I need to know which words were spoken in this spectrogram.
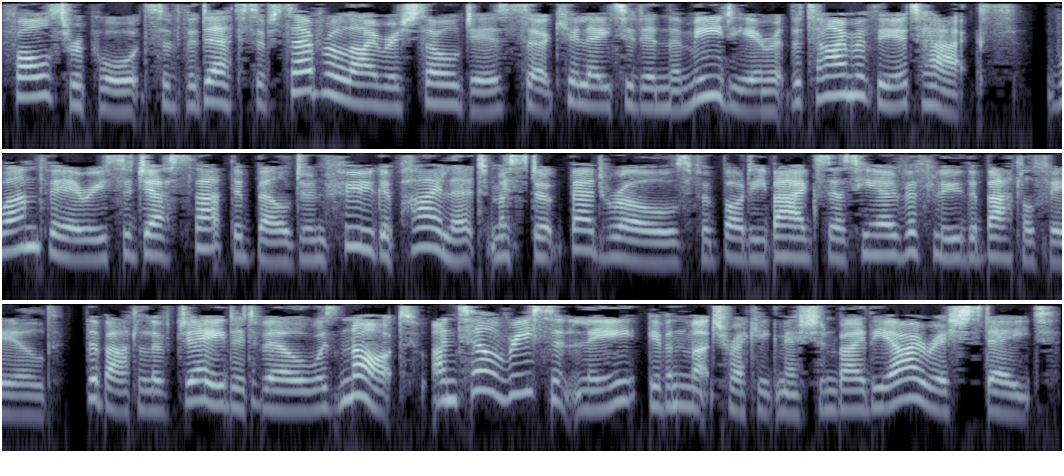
False reports of the deaths of several Irish soldiers circulated in the media at the time of the attacks. One theory suggests that the Belgian Fouga pilot mistook bedrolls for body bags as he overflew the battlefield. The Battle of Jadotville was not, until recently, given much recognition by the Irish state.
